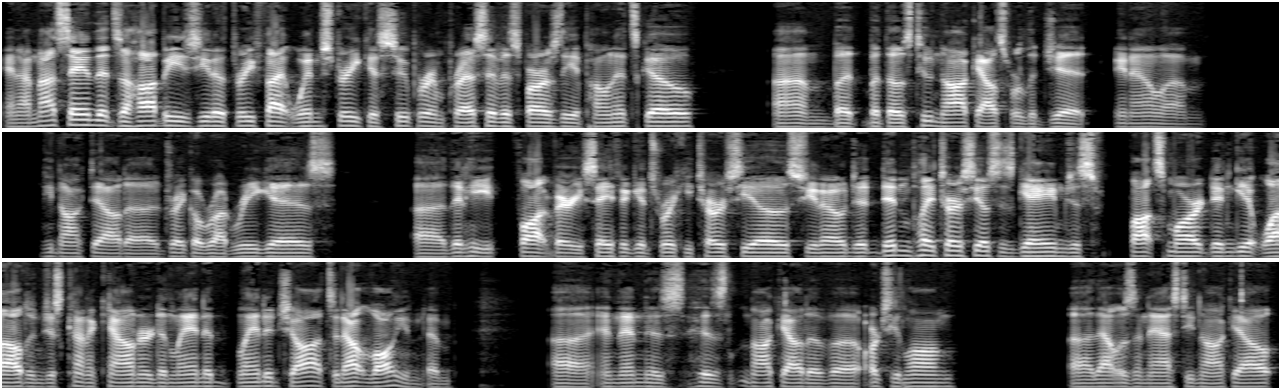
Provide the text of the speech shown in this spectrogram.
And I'm not saying that Zahabi's you know three fight win streak is super impressive as far as the opponents go, um, but but those two knockouts were legit. You know, um, he knocked out uh, Drako Rodriguez. Uh, then he fought very safe against Ricky Turcios. You know, did, didn't play Turcios' game, just fought smart, didn't get wild, and just kind of countered and landed landed shots and outvolumed him. Uh, and then his his knockout of uh, Aoriqileng, uh, that was a nasty knockout.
